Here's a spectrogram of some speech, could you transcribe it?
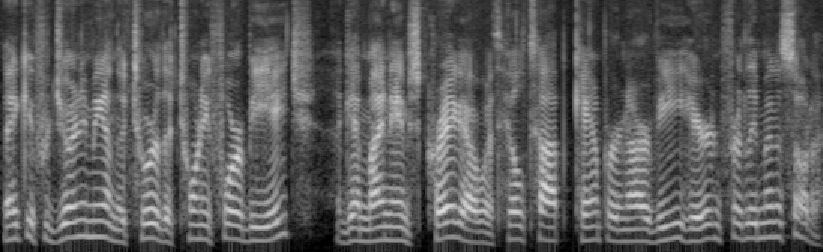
Thank you for joining me on the tour of the 24BH. Again, my name's Craig. I'm with Hilltop Camper and RV here in Fridley, Minnesota.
